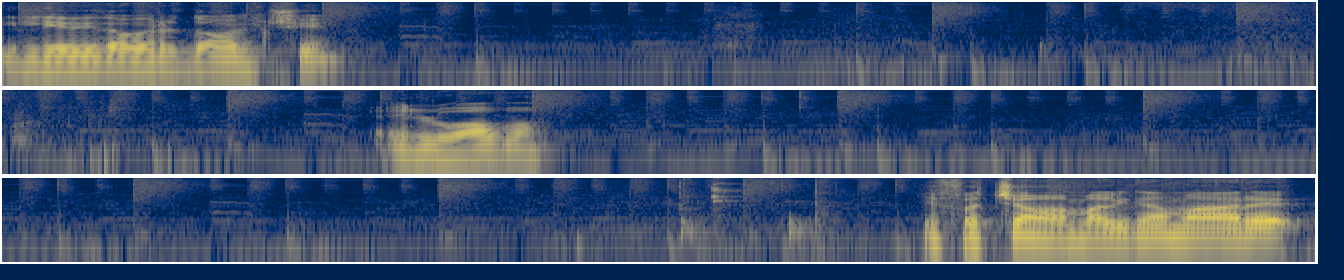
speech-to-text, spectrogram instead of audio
il lievito per dolci. E l'uovo. E facciamo amalgamare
